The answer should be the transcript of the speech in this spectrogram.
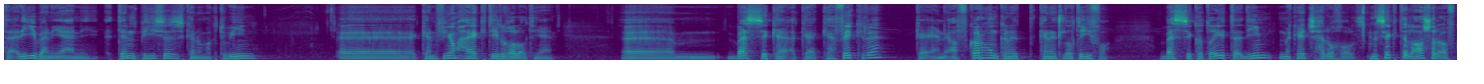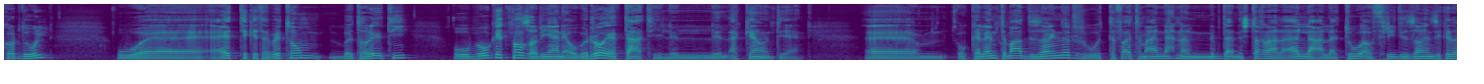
تقريبا يعني 10 pieces كانوا مكتوبين. آه، كان فيهم حاجات كتير غلط يعني. بس كفكرة يعني أفكارهم كانت كانت لطيفة. بس كطريقة تقديم ما كانتش حلوة خالص. مسكت العشر أفكار دول وعدت كتابتهم بطريقتي وبوجهة نظري يعني أو بالرؤية بتاعتي لل account يعني. وكلمت مع ال designer واتفقت معاه ان إحنا نبدأ نشتغل على الأقل على 2 أو 3 designs كده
